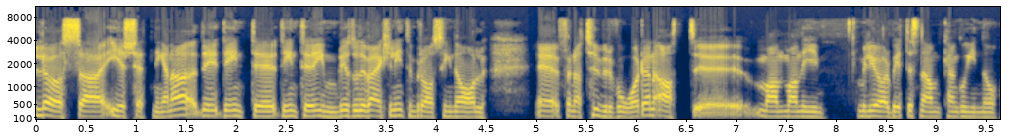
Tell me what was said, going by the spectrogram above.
lösa ersättningarna. Det, det är, inte, det är inte rimligt och det är verkligen inte en bra signal eh, för naturvården att eh, man, man i miljöarbetets namn kan gå in och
